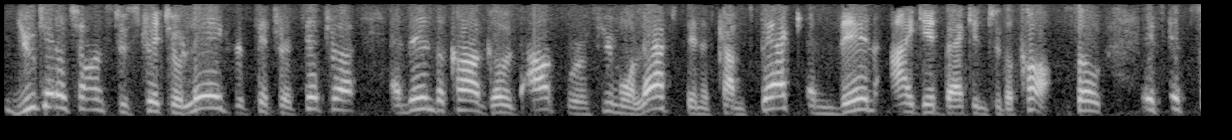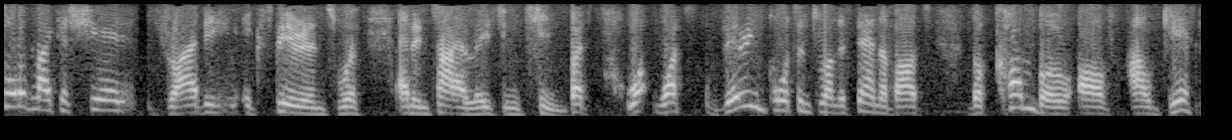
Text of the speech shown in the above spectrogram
you get a chance to stretch your legs, etc., etc., and then the car goes out for a few more laps. Then it comes back, and then I get back into the car. So it's it's sort of like a shared driving experience with an entire racing team. But what what's very important to understand about the combo of our guests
